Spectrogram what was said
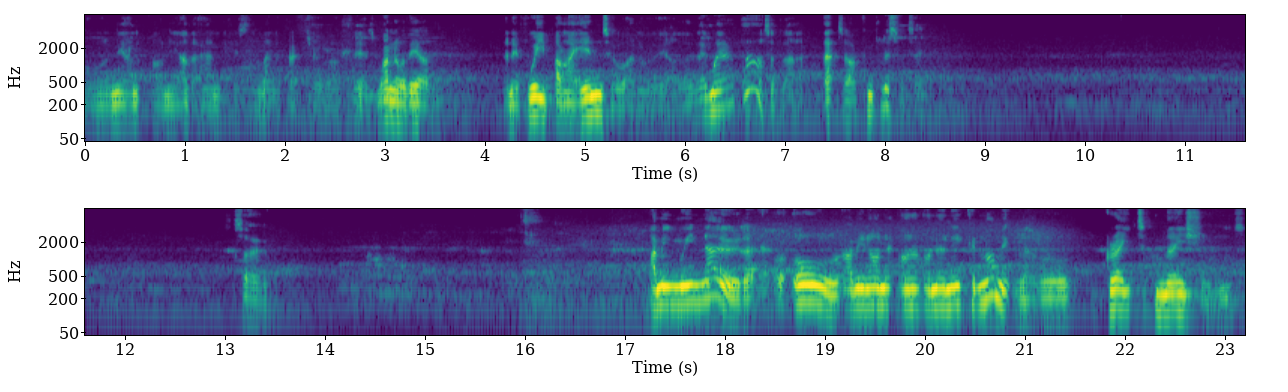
or on the, on the other hand, is the manufacturer of our fears, one or the other. And if we buy into one or the other, then we're a part of that. That's our complicity. So, I mean, we know that all, I mean, on, on, on an economic level, great nations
